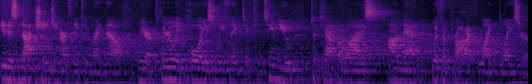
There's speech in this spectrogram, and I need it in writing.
It is not changing our thinking right now. We are clearly poised, we think, to continue to capitalize on that with a product like Blazer.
